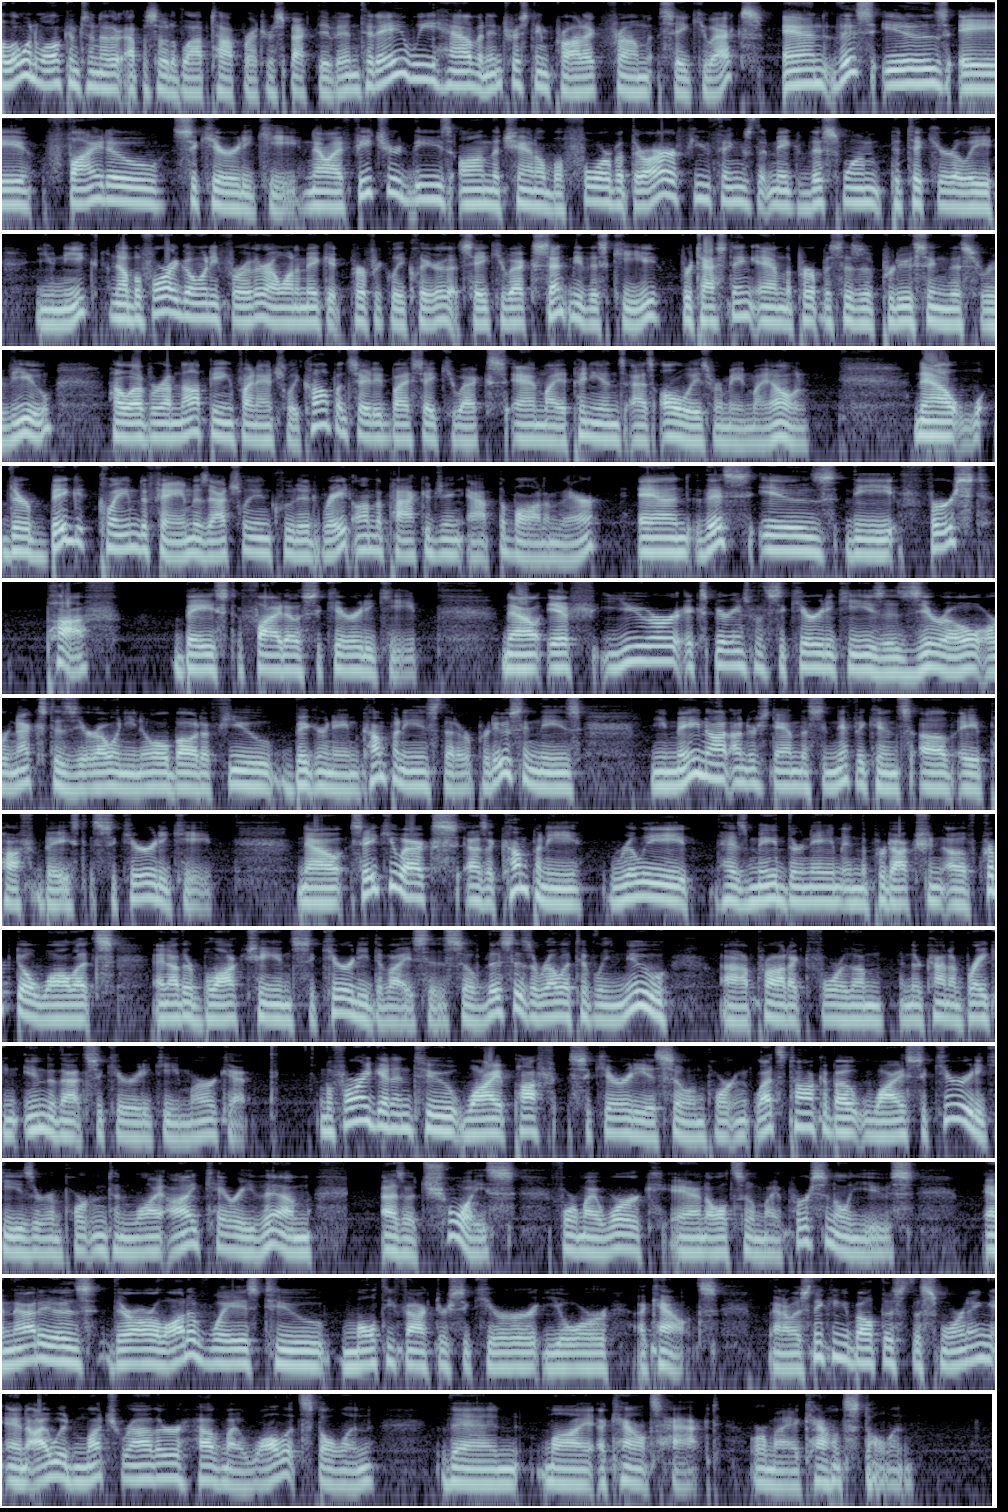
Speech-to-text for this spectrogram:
Hello and welcome to another episode of Laptop Retrospective, and today we have an interesting product from SecuX, and this is a FIDO security key. Now I've featured these on the channel before, but there are a few things that make this one particularly unique. Now before I go any further, I want to make it perfectly clear that SecuX sent me this key for testing and the purposes of producing this review. However, I'm not being financially compensated by SecuX, and my opinions, as always, remain my own. Now, their big claim to fame is actually included right on the packaging at the bottom there. And this is the first PUF based FIDO security key. Now, if your experience with security keys is zero or next to zero, and you know about a few bigger name companies that are producing these, you may not understand the significance of a PUF based security key. Now, SecuX as a company really has made their name in the production of crypto wallets and other blockchain security devices. So this is a relatively new uh, product for them, and they're kind of breaking into that security key market. Before I get into why PUF security is so important, let's talk about why security keys are important and why I carry them as a choice for my work and also my personal use and that is there are a lot of ways to multi-factor secure your accounts. And I was thinking about this this morning, and I would much rather have my wallet stolen than my accounts hacked or my accounts stolen.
